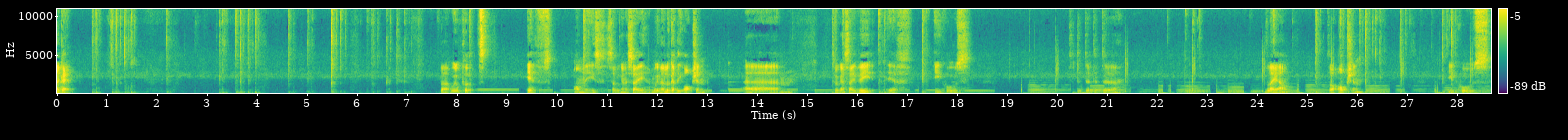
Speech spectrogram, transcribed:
Okay. But we'll put ifs on these. So we're going to say, we're going to look at the option. Um, so we're going to say v if equals da, da, da, layout dot option equals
